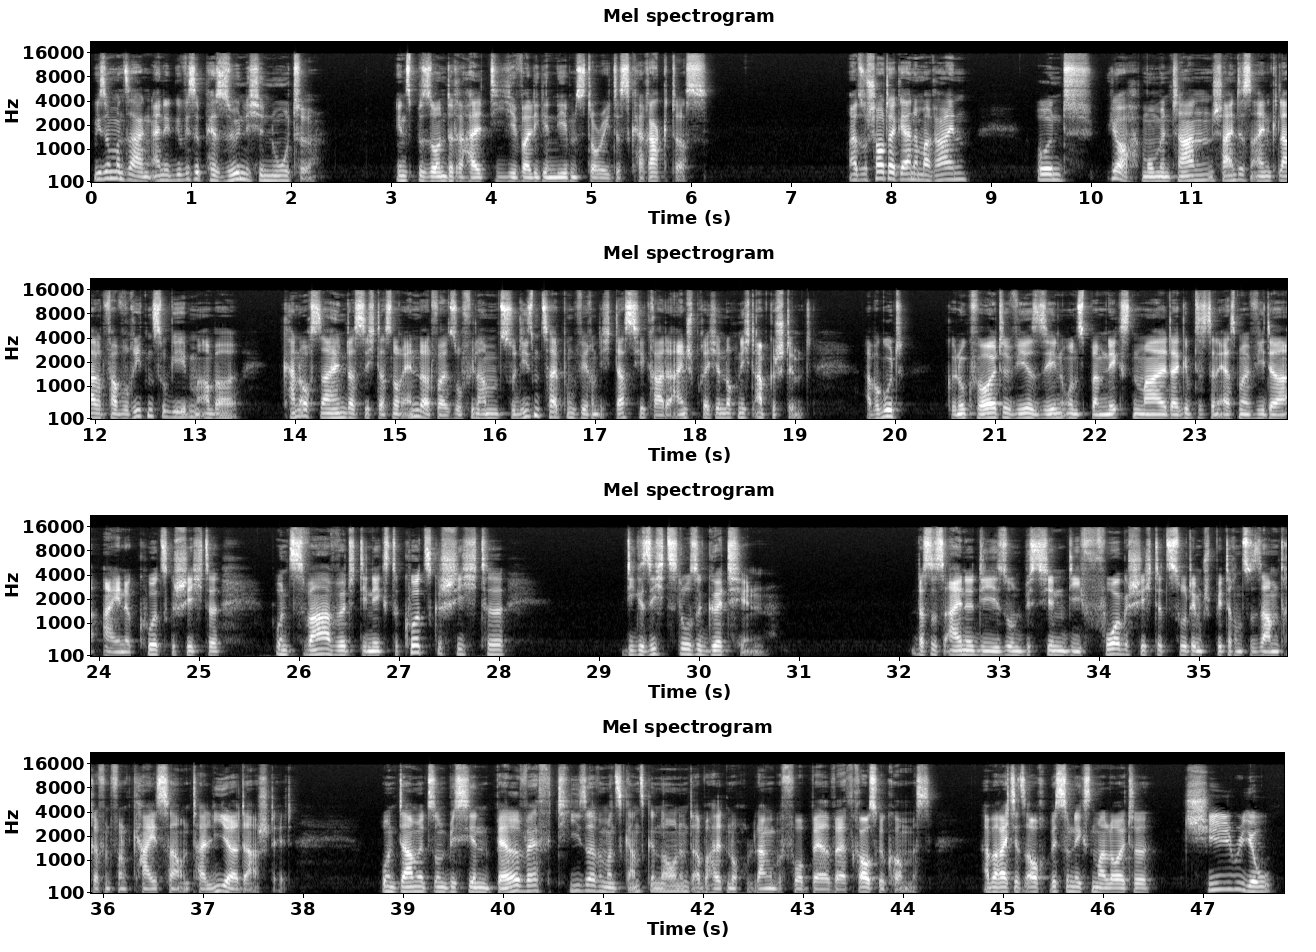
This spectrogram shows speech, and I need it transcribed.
wie soll man sagen, eine gewisse persönliche Note. Insbesondere halt die jeweilige Nebenstory des Charakters. Also schaut da gerne mal rein. Und ja, momentan scheint es einen klaren Favoriten zu geben, aber kann auch sein, dass sich das noch ändert, weil so viele haben zu diesem Zeitpunkt, während ich das hier gerade einspreche, noch nicht abgestimmt. Aber gut, genug für heute. Wir sehen uns beim nächsten Mal. Da gibt es dann erstmal wieder eine Kurzgeschichte. Und zwar wird die nächste Kurzgeschichte die gesichtslose Göttin. Das ist eine, die so ein bisschen die Vorgeschichte zu dem späteren Zusammentreffen von Kaiser und Thalia darstellt und damit so ein bisschen Belveth-Teaser, wenn man es ganz genau nimmt, aber halt noch lange bevor Belveth rausgekommen ist. Aber reicht jetzt auch. Bis zum nächsten Mal, Leute. Cheerio.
